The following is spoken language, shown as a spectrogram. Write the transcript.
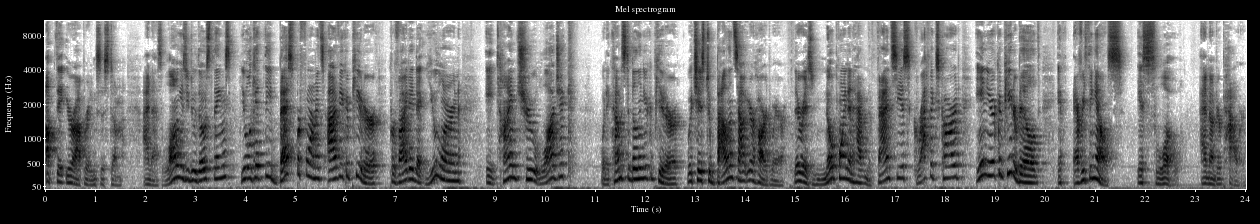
update your operating system. And as long as you do those things, you will get the best performance out of your computer, provided that you learn a time true logic when it comes to building your computer, which is to balance out your hardware. There is no point in having the fanciest graphics card in your computer build if everything else is slow and underpowered.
